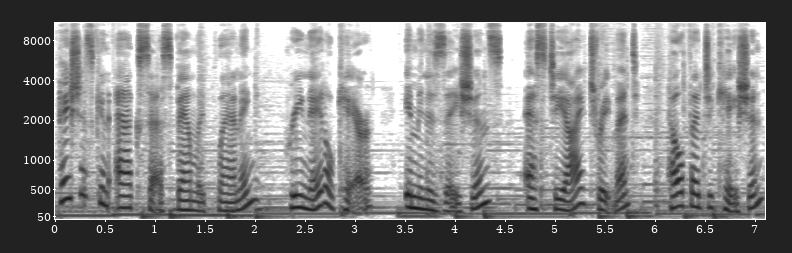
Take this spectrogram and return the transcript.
Patients can access family planning, prenatal care, immunizations, STI treatment, health education,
